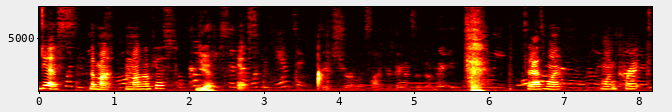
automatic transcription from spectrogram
Yes. The ma- mango kiss? Yeah. Yes. So that's one one correct.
